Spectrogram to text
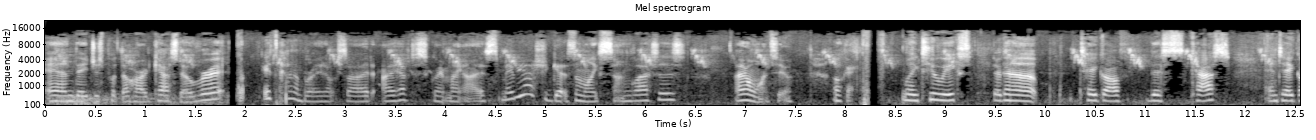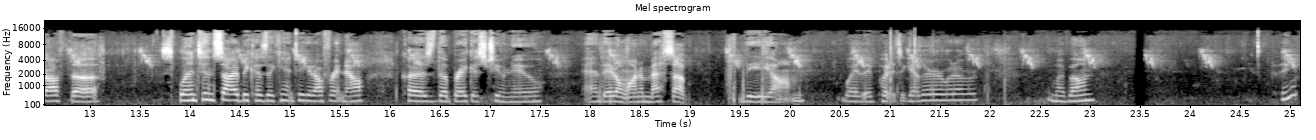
and they just put the hard cast over it. It's kind of bright outside. I have to squint my eyes. Maybe I should get some like sunglasses. I don't want to. Okay. Like two weeks, they're gonna take off this cast and take off the splint inside because they can't take it off right now because the break is too new and they don't want to mess up the um, way they put it together or whatever. My bone. I think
